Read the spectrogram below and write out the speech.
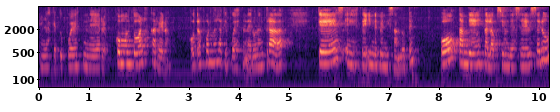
en las que tú puedes tener, como en todas las carreras, otras formas en las que puedes tener una entrada, que es este, independizándote. O también está la opción de hacer el serum,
